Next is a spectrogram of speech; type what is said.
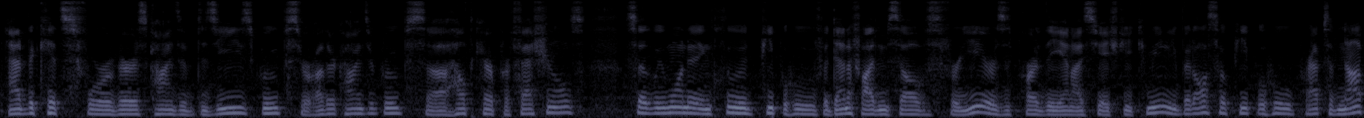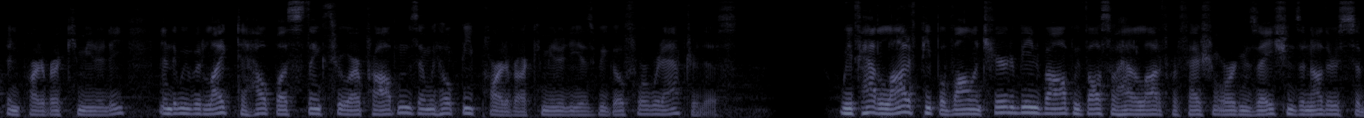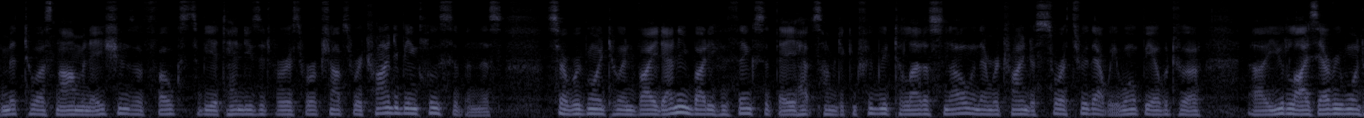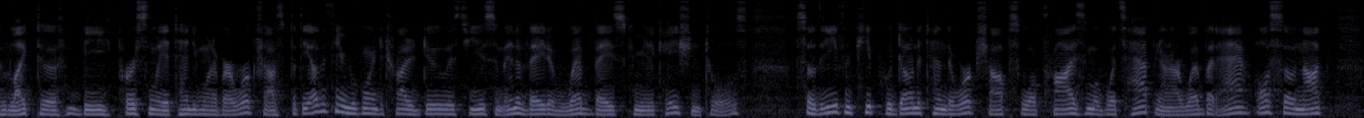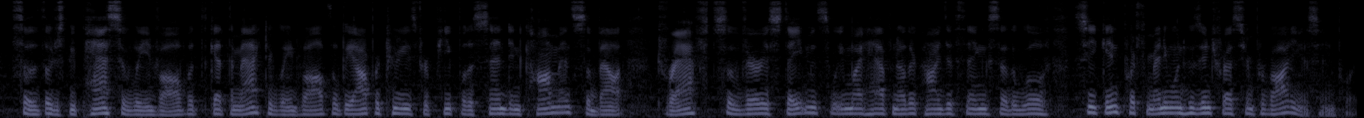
advocates for various kinds of disease groups or other kinds of groups, uh, healthcare professionals. So we want to include people who've identified themselves for years as part of the NICHD community, but also people who perhaps have not been part of our community and that we would like to help us think through our problems and we hope be part of our community as we go forward after this. We've had a lot of people volunteer to be involved. We've also had a lot of professional organizations and others submit to us nominations of folks to be attendees at various workshops. We're trying to be inclusive in this. So we're going to invite anybody who thinks that they have something to contribute to let us know, and then we're trying to sort through that. We won't be able to uh, uh, utilize everyone who'd like to be personally attending one of our workshops. But the other thing we're going to try to do is to use some innovative web-based communication tools so that even people who don't attend the workshops will apprise them of what's happening on our web, but also not so that they'll just be passively involved, but get them actively involved. There'll be opportunities for people to send in comments about drafts of various statements we might have and other kinds of things so that we'll seek input from anyone who's interested in providing us input.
